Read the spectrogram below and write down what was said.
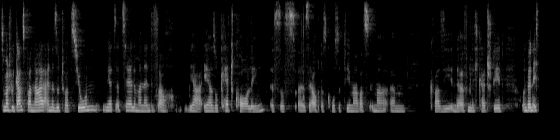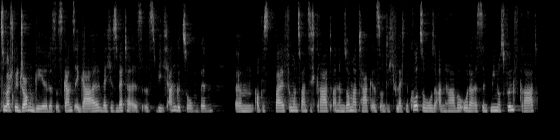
zum Beispiel ganz banal eine Situation jetzt erzähle. Man nennt es auch ja eher so Catcalling. Ist das ist ja auch das große Thema, was immer ähm, quasi in der Öffentlichkeit steht. Und wenn ich zum Beispiel joggen gehe, das ist ganz egal, welches Wetter es ist, wie ich angezogen bin ähm, ob es bei 25 Grad an einem Sommertag ist und ich vielleicht eine kurze Hose anhabe oder es sind minus 5 Grad.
